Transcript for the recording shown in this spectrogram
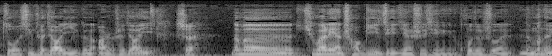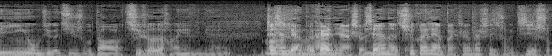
做新车交易跟二手车交易。是，那么区块链炒币这一件事情，或者说能不能应用这个技术到汽车的行业里面？这是两个概念。嗯首先呢，区块链本身它是一种技术，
